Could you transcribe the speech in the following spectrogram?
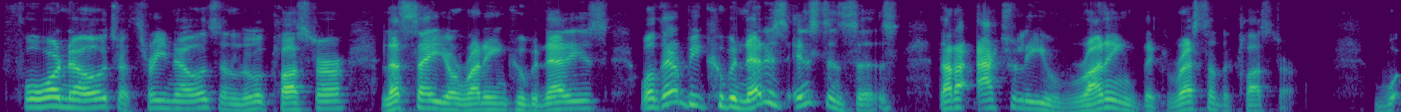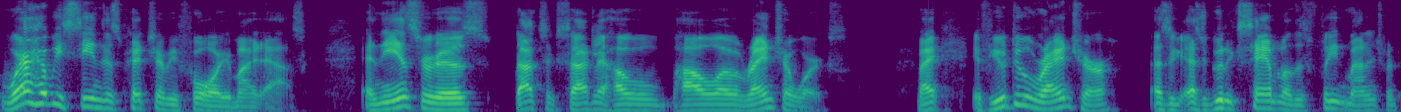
four nodes or three nodes in a little cluster, let's say you're running Kubernetes, well, there'll be Kubernetes instances that are actually running the rest of the cluster. Where have we seen this picture before, you might ask? And the answer is that's exactly how how rancher works, right? If you do rancher as a, as a good example of this fleet management,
